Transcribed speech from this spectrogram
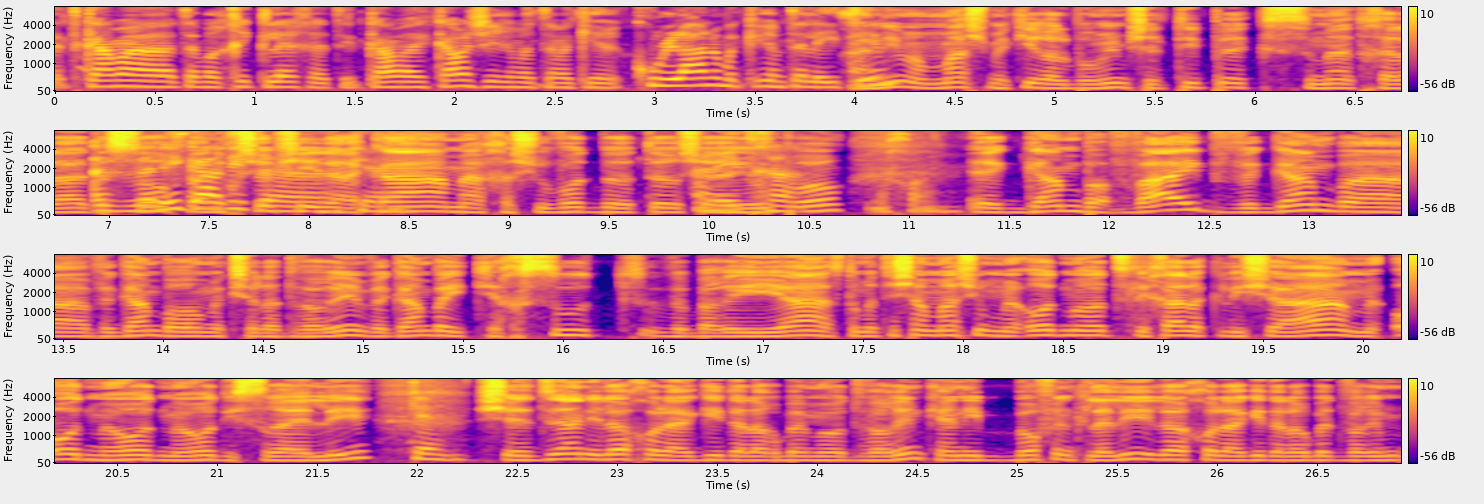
עד כמה אתה מרחיק לכת, עד כמה, כמה שירים אתה מכיר. כולנו מכירים את הלהיטים. אני ממש מכיר אלבומים של טיפקס מההתחלה עד הסוף. אני חושב ה- שהיא להקה כן. מהחשובות ביותר שהיו איתך. פה. נכון. אה, גם ב vibe וגם, ב, וגם בעומק של הדברים, וגם בהתייחסות ובראייה. זאת אומרת, יש שם משהו מאוד מאוד, סליחה על הקלישאה, מאוד מאוד מאוד ישראלי, כן. שאת זה אני לא יכול להגיד על הרבה מאוד דברים, כי אני באופן כללי לא יכול להגיד על הרבה דברים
